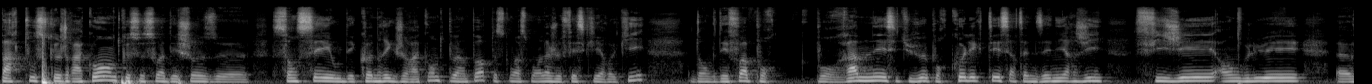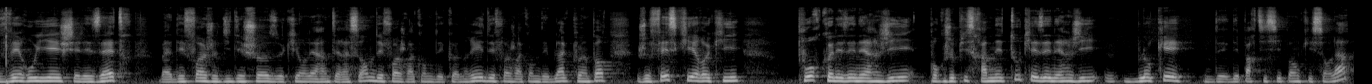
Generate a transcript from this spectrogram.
par tout ce que je raconte, que ce soit des choses euh, sensées ou des conneries que je raconte, peu importe, parce qu'à ce moment-là, je fais ce qui est requis. Donc des fois, pour, pour ramener, si tu veux, pour collecter certaines énergies figées, engluées, euh, verrouillées chez les êtres, bah, des fois je dis des choses qui ont l'air intéressantes, des fois je raconte des conneries, des fois je raconte des blagues, peu importe. Je fais ce qui est requis pour que les énergies, pour que je puisse ramener toutes les énergies bloquées des, participants qui sont là.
